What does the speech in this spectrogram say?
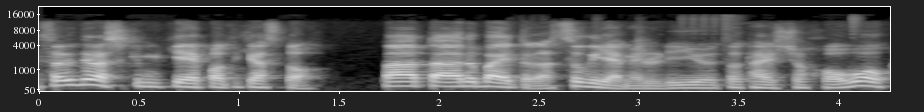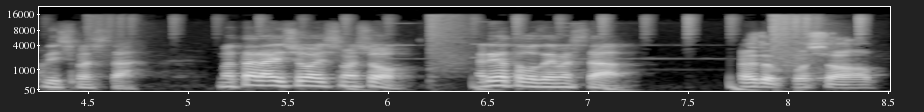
それでは仕組み系ポッドキャスト、パートアルバイトがすぐ辞める理由と対処法をお送りしました。また来週お会いしましょう。ありがとうございました。ありがとうございました。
